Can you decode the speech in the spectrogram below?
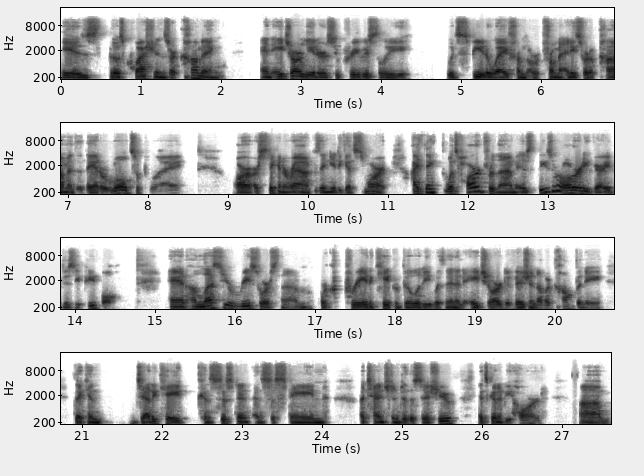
is those questions are coming, and HR leaders who previously would speed away from the, from any sort of comment that they had a role to play are, are sticking around because they need to get smart. I think what's hard for them is these are already very busy people. And unless you resource them or create a capability within an HR division of a company that can dedicate consistent and sustained attention to this issue, it's going to be hard. Um,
